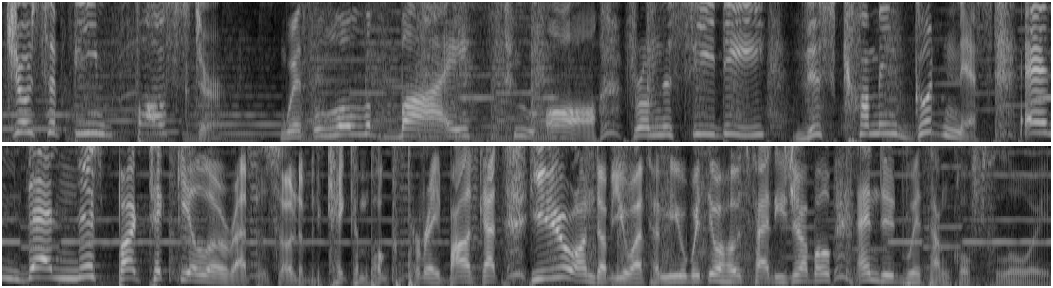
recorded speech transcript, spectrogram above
Josephine Foster with Lullaby to All from the CD This Coming Goodness. And then this particular episode of the Cake and Polka Parade podcast here on WFMU with your host Fatty Jubbo ended with Uncle Floyd.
